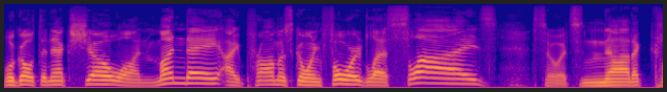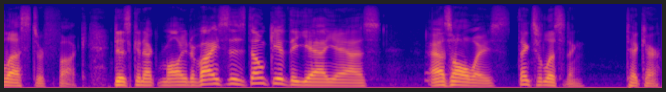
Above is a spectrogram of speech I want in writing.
We'll go with the next show on Monday. I promise going forward, less slides. So it's not a clusterfuck. Disconnect from all your devices. Don't give the yeah yeahs. As always, thanks for listening. Take care.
